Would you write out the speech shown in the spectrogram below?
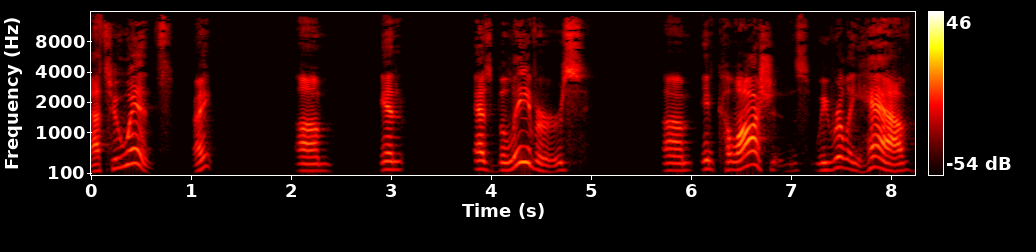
that's who wins, right? Um, and as believers, um, in Colossians, we really have,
